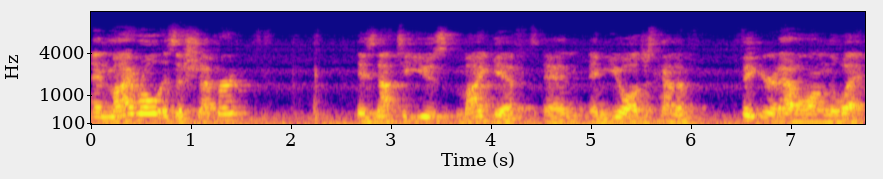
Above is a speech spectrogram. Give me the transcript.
and my role as a shepherd is not to use my gift and, and you all just kind of figure it out along the way.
